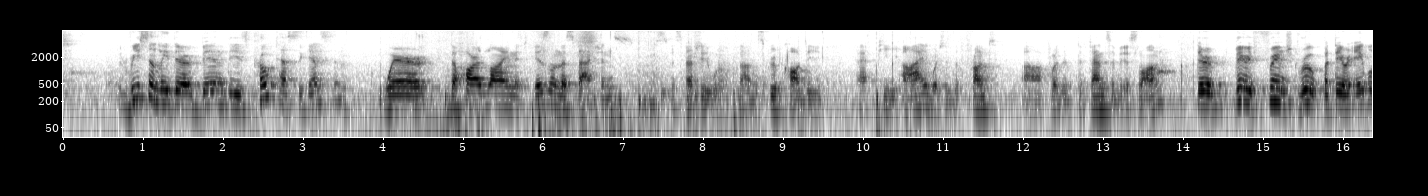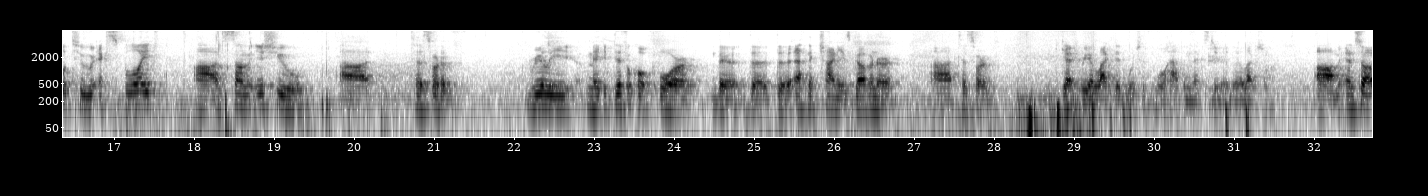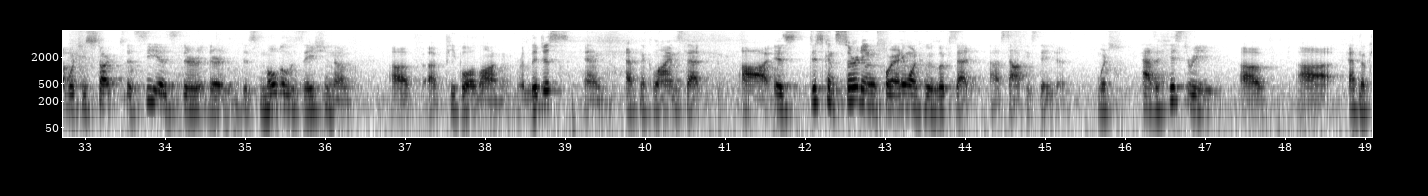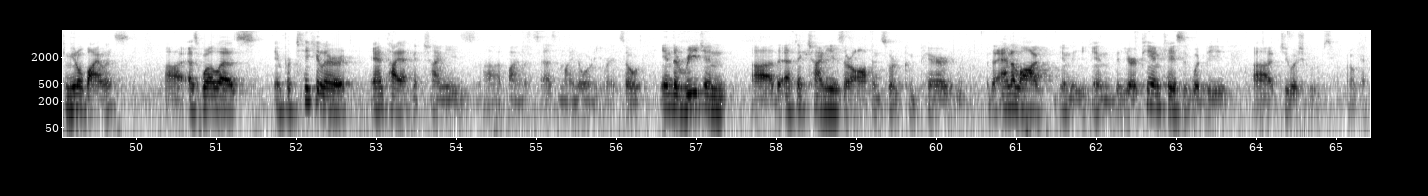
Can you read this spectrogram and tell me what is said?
recently there have been these protests against him where the hardline Islamist factions, especially uh, this group called the FPI, which is the Front uh, for the Defense of Islam, they're a very fringe group, but they were able to exploit uh, some issue uh, to sort of really make it difficult for the, the, the ethnic Chinese governor uh, to sort of get reelected, which will happen next year, the election. Um, and so what you start to see is there, there this mobilization of, of, of people along religious and ethnic lines that uh, is disconcerting for anyone who looks at uh, Southeast Asia, which has a history of uh, ethno-communal violence, uh, as well as, in particular, anti-ethnic Chinese uh, violence as a minority, right? So in the region, uh, the ethnic Chinese are often sort of compared, the analog in the, in the European cases would be uh, Jewish groups, okay?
